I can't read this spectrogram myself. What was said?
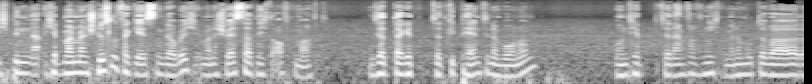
ich bin, ich habe mal meinen Schlüssel vergessen, glaube ich. Und meine Schwester hat nicht aufgemacht. Und sie hat da ge, sie hat gepennt in der Wohnung. Und ich habe, sie hat einfach nicht. Meine Mutter war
